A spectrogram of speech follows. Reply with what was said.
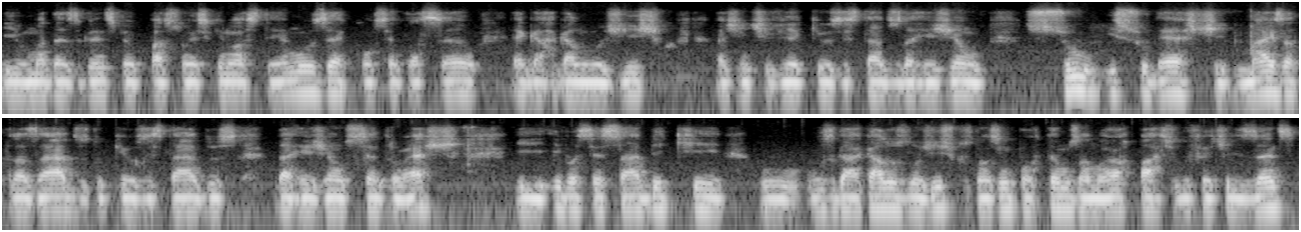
e uma das grandes preocupações que nós temos é concentração, é gargalo logístico, a gente vê aqui os estados da região sul e sudeste mais atrasados do que os estados da região centro-oeste. E, e, você sabe que o, os gargalos logísticos, nós importamos a maior parte dos fertilizantes,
